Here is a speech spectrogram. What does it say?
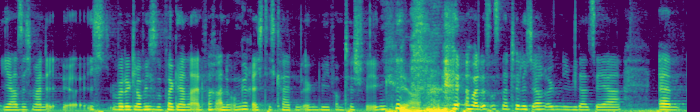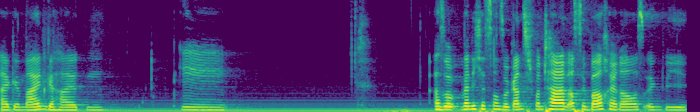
Ja, also ich meine, ich würde, glaube ich, super gerne einfach alle Ungerechtigkeiten irgendwie vom Tisch fegen. Ja. Aber das ist natürlich auch irgendwie wieder sehr ähm, allgemein gehalten. Hm. Also wenn ich jetzt noch so ganz spontan aus dem Bauch heraus irgendwie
